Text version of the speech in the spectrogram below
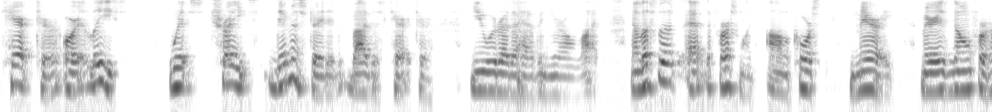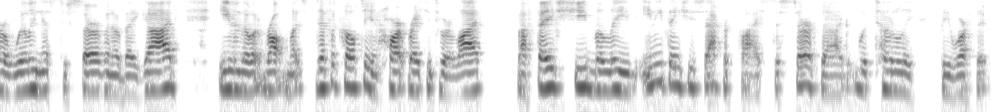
character, or at least which traits demonstrated by this character you would rather have in your own life. Now let's look at the first one. Um, of course, Mary. Mary is known for her willingness to serve and obey God, even though it brought much difficulty and heartbreak into her life. By faith, she believed anything she sacrificed to serve God would totally be worth it.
